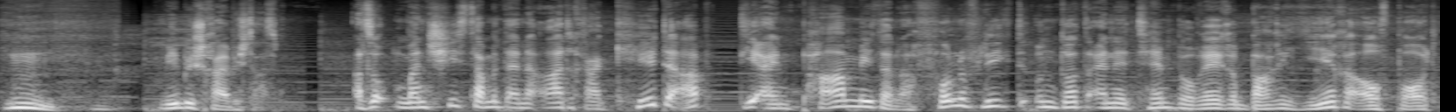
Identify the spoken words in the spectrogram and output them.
Hm, wie beschreibe ich das? Also man schießt damit eine Art Rakete ab, die ein paar Meter nach vorne fliegt und dort eine temporäre Barriere aufbaut,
